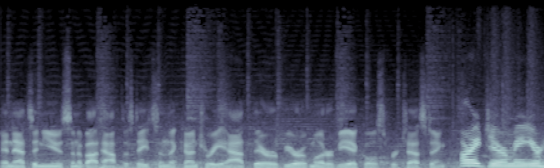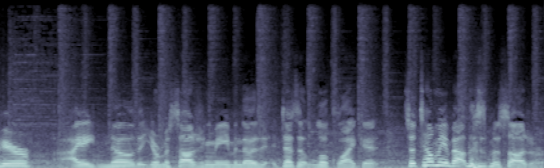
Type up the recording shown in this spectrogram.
And that's in use in about half the states in the country at their Bureau of Motor Vehicles for testing. All right, Jeremy, you're here I know that you're massaging me, even though it doesn't look like it. So tell me about this massager.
